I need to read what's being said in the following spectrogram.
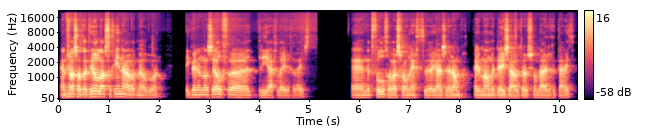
En het ja. was altijd heel lastig inhalen op Melbourne. Ik ben er dan zelf drie jaar geleden geweest. En het volgen was gewoon echt ja, zijn ramp. Helemaal met deze auto's van de huidige tijd.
